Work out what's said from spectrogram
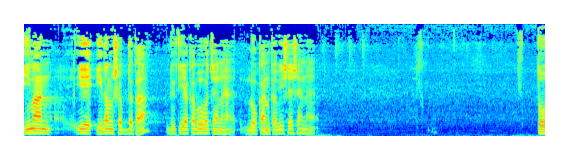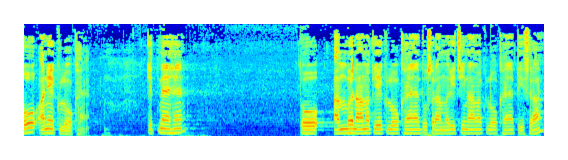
ईमान, ये इदम शब्द का द्वितीय का बहुवचन है, लोकान का विशेषण है। तो अनेक लोक हैं। कितने हैं? तो अंभ नामक एक लोक है, दूसरा मरीची नामक लोक है, तीसरा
